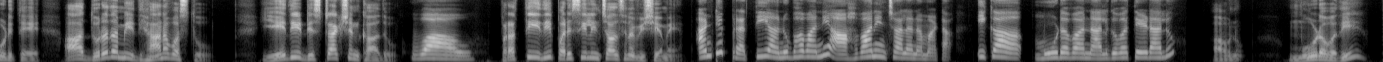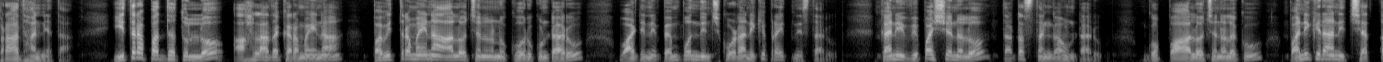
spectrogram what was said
పుడితే ఆ దురద మీ ధ్యాన వస్తువు. ఏదీ డిస్ట్రాక్షన్ కాదు. వావ్! ప్రతీదీ పరిశీలించాల్సిన విషయమే. అంటే ప్రతి అనుభవాన్ని ఆహ్వానించాలన్నమాట. ఇక మూడవ నాలుగవ తేడాలు? అవును. మూడవది ప్రాధాన్యత. ఇతర పద్ధతుల్లో ఆహ్లాదకరమైన పవిత్రమైన ఆలోచనలను కోరుకుంటారు వాటిని పెంపొందించుకోవడానికి ప్రయత్నిస్తారు. కాని విపశ్యనలో తటస్థంగా ఉంటారు. గొప్ప ఆలోచనలకు పనికిరాని చెత్త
